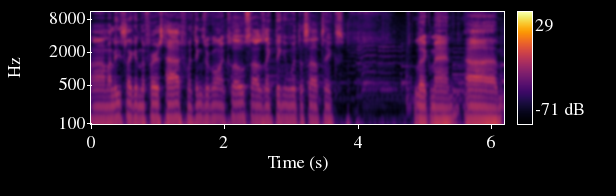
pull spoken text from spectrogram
um, at least like in the first half when things were going close, I was like thinking with the Celtics. Look, man. Um,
